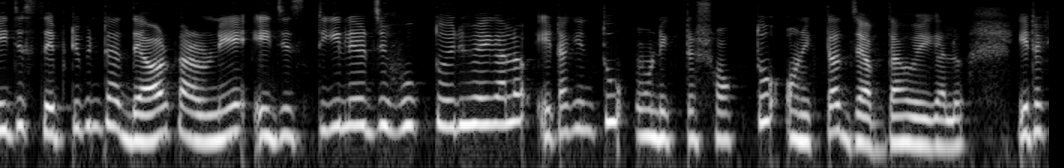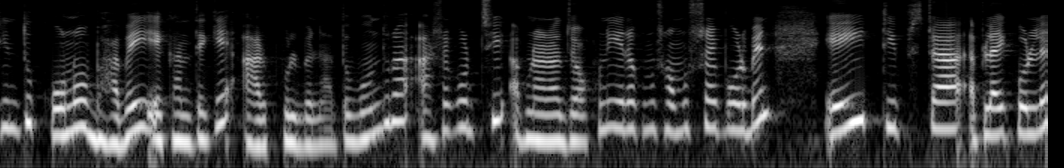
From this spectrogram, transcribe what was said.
এই যে সেফটি পিনটা দেওয়ার কারণে এই যে স্টিলের যে হুক তৈরি হয়ে গেল, এটা কিন্তু অনেকটা শক্ত, অনেকটা জাবদা হয়ে গেল। এটা কিন্তু কোনোভাবেই এখান থেকে আর খুলবে না। তো বন্ধুরা, আশা করছি আপনারা যখনই এরকম সমস্যায় পড়বেন, এই টিপসটা অ্যাপ্লাই করলে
